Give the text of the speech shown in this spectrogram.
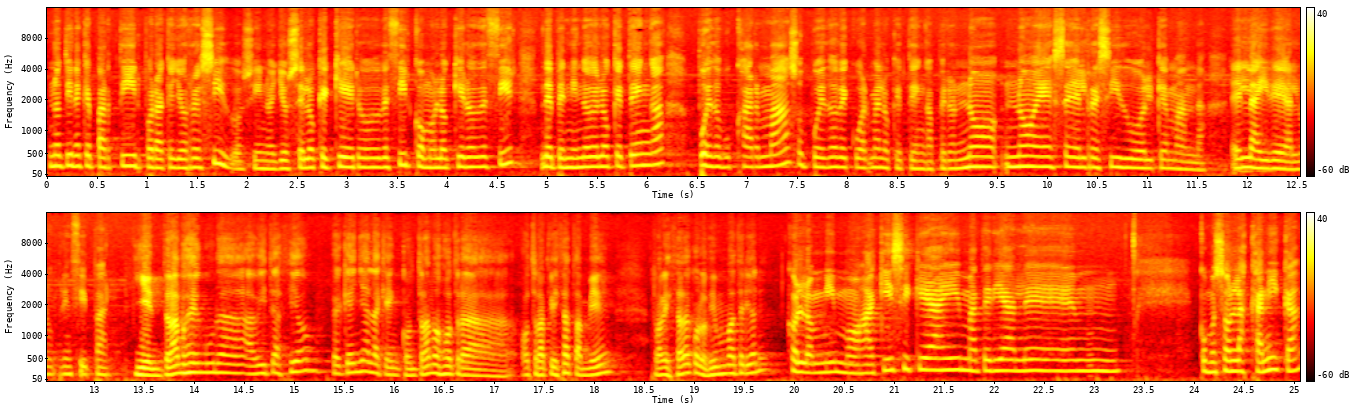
no tiene que partir por aquellos residuos, sino yo sé lo que quiero decir, cómo lo quiero decir, dependiendo de lo que tenga, puedo buscar más o puedo adecuarme a lo que tenga, pero no, no es el residuo el que manda, es la idea lo principal. Y entramos en una habitación pequeña en la que encontramos otra, otra pieza también realizada con los mismos materiales. Con los mismos. Aquí sí que hay materiales mm, como son las canicas,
